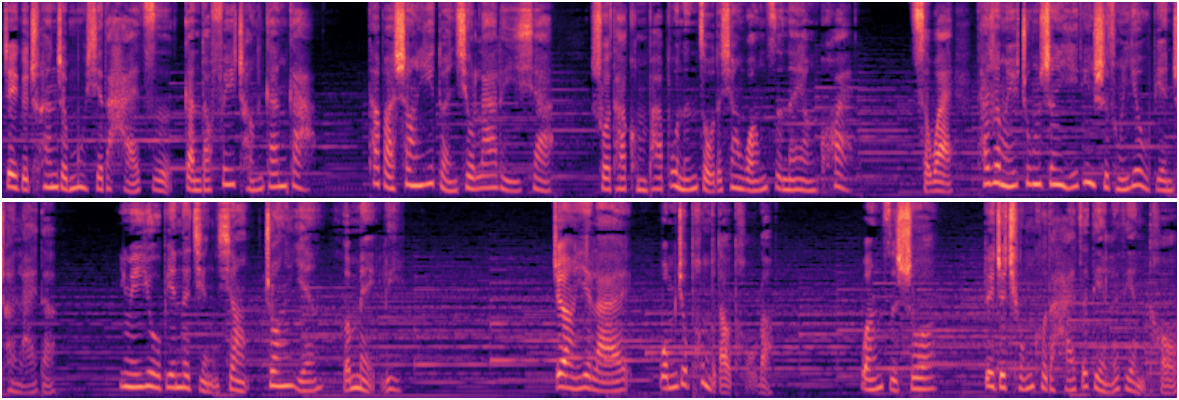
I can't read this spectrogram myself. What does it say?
这个穿着木鞋的孩子感到非常尴尬，他把上衣短袖拉了一下，说他恐怕不能走得像王子那样快。此外，他认为钟声一定是从右边传来的，因为右边的景象庄严和美丽。这样一来，我们就碰不到头了。王子说：“对着穷苦的孩子点了点头。”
